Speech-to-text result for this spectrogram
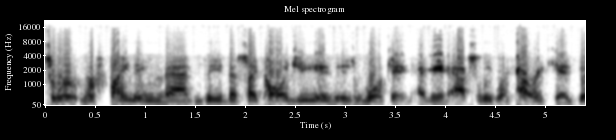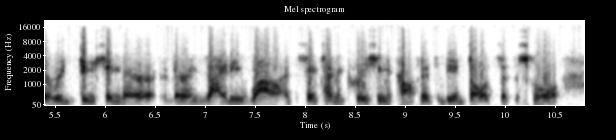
So we're we're finding that the the psychology is is working. I mean, absolutely, we're empowering kids. They're reducing their their anxiety while at the same time increasing the confidence of the adults at the school uh,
